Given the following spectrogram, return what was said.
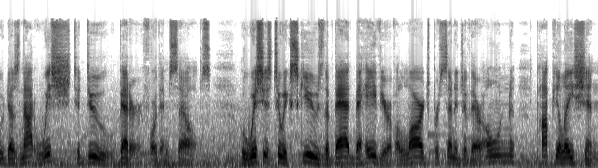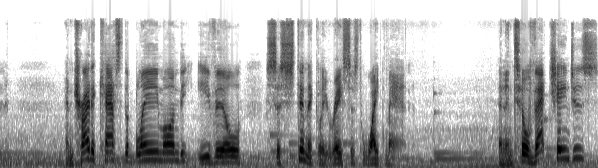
who does not wish to do better for themselves, who wishes to excuse the bad behavior of a large percentage of their own population and try to cast the blame on the evil, systemically racist white man. And until that changes,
